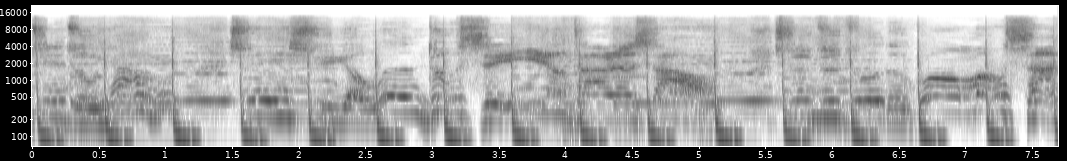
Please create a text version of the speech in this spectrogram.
最重要。谁需要温度，谁让它燃烧。狮子座的光芒闪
